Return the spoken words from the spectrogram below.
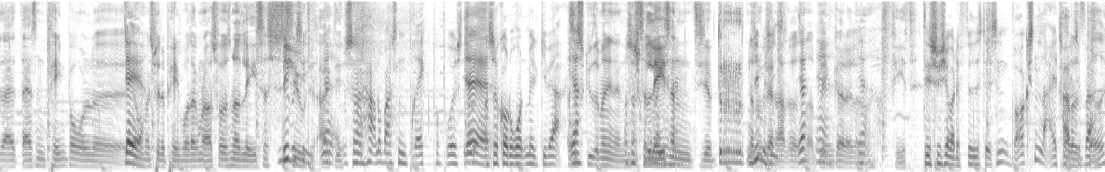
der, er- der er sådan en paintball, øh, Ja, ja. når man spiller paintball, der kan man også få sådan noget laser shoot Ja, så har du bare sådan en brik på brystet, Ja, ja. og så går du rundt med et gevær. Og så Ja, skyder man hinanden, Og og så så, laseren siger, drrrr, når Lige du bliver ramt Ja, sådan noget, ja, blinker eller ja. noget. Fedt. det synes jeg var det fedeste. Sådan en voksen legetøj til det børn.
